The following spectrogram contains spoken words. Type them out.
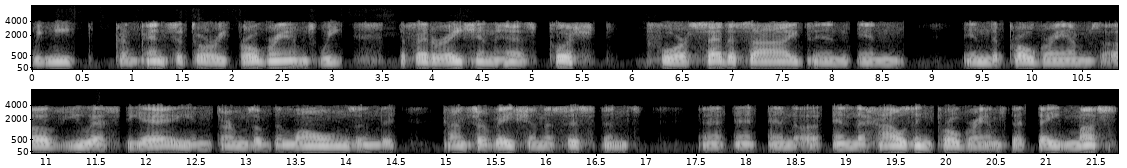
We need compensatory programs. We the federation has pushed for set asides in in in the programs of USDA in terms of the loans and the conservation assistance and and and, uh, and the housing programs that they must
